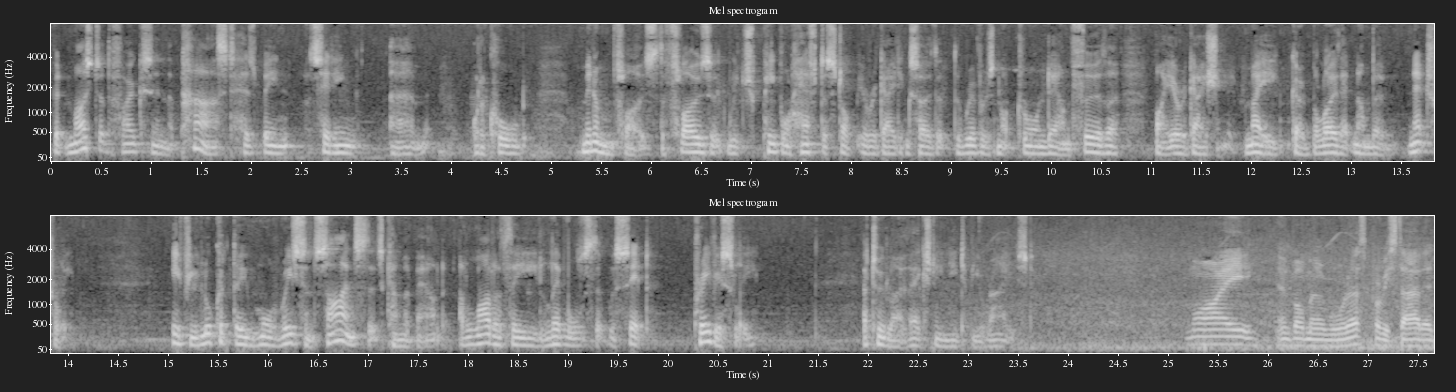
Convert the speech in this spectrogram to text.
But most of the focus in the past has been setting um, what are called minimum flows, the flows at which people have to stop irrigating so that the river is not drawn down further by irrigation. It may go below that number naturally. If you look at the more recent science that's come about, a lot of the levels that were set previously are too low. They actually need to be raised. My involvement in water probably started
